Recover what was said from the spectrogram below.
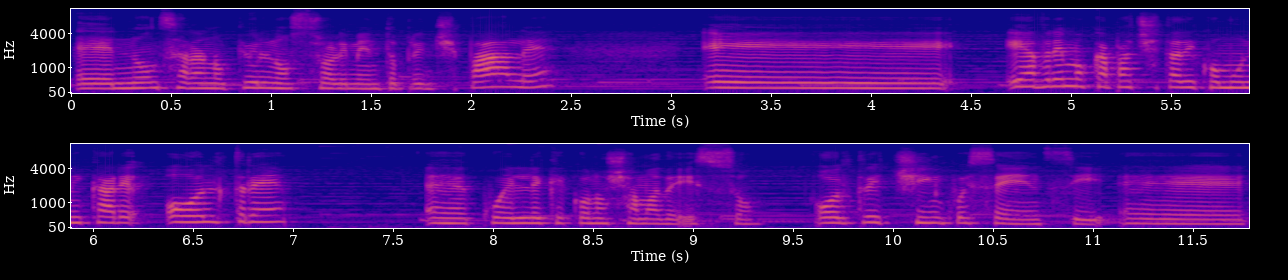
eh, non saranno più il nostro alimento principale e, e avremo capacità di comunicare oltre eh, quelle che conosciamo adesso, oltre i cinque sensi. Eh,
